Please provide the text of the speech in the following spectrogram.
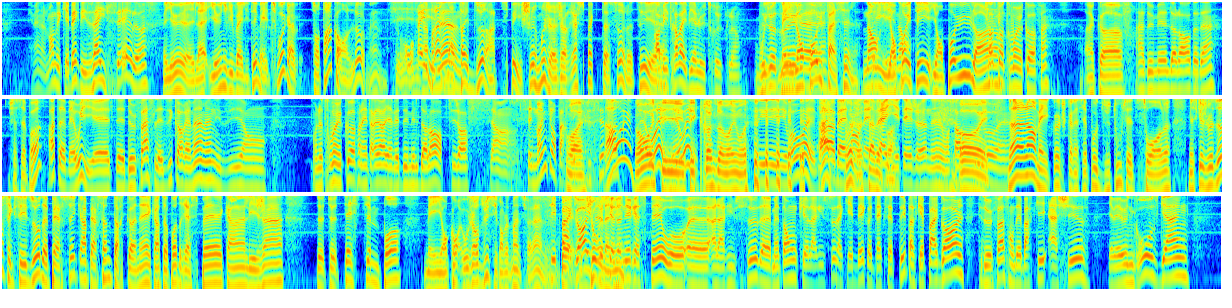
Man, le monde de Québec les haïssait, là. Mais il y, a eu, euh, la- il y a eu une rivalité, mais tu vois qu'ils sont encore là, man. Oh, ça hey, prend la tête dure en petit péché. Moi, je, je respecte ça, là, tu sais. Ah, euh, mais ils travaillent bien le truc, là. Oui, mais ils l'ont pas euh, eu facile. non, ils ont non. pas été, ils ont pas eu leur Je pense qu'ils ont trouvé un coffre, hein, un coffre. à 2000 dedans. Je sais pas. Ah, ben oui, euh, Deux Faces le dit carrément, man. Il dit on, on a trouvé un coffre à l'intérieur, il y avait 2000 Puis, tu sais, genre, c'est en- c'est le même qui ont parti Ouais. explicite. Ah là. ouais? Ah ouais, Ben ouais, c'est, ben croche de même, ouais. C'est. Ouais, ouais. Ah, Ah, ben tu vois, non, je mais savais pas. il était jeune, hein, on s'en Ah, fout, ouais. là, hein. Non, non, non, mais écoute, je connaissais pas du tout cette histoire-là. Mais ce que je veux dire, c'est que c'est dur de percer quand personne te reconnaît, quand t'as pas de respect, quand les gens te- t'estiment pas. Mais aujourd'hui, c'est complètement différent. C'est Ben, pas qui a donné respect au, euh, à la rive sud. Euh, mettons que la rive sud à Québec a été acceptée parce que Pagaille puis Deux Faces ont débarqué à Chiz. Il y avait une grosse gang.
